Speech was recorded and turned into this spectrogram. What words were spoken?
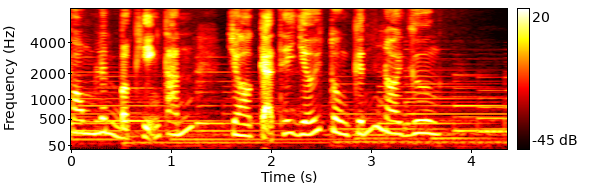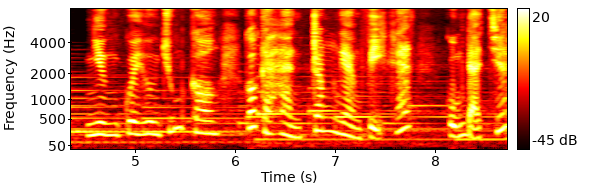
phong lên bậc hiển thánh cho cả thế giới tôn kính noi gương – nhưng quê hương chúng con có cả hàng trăm ngàn vị khác cũng đã chết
